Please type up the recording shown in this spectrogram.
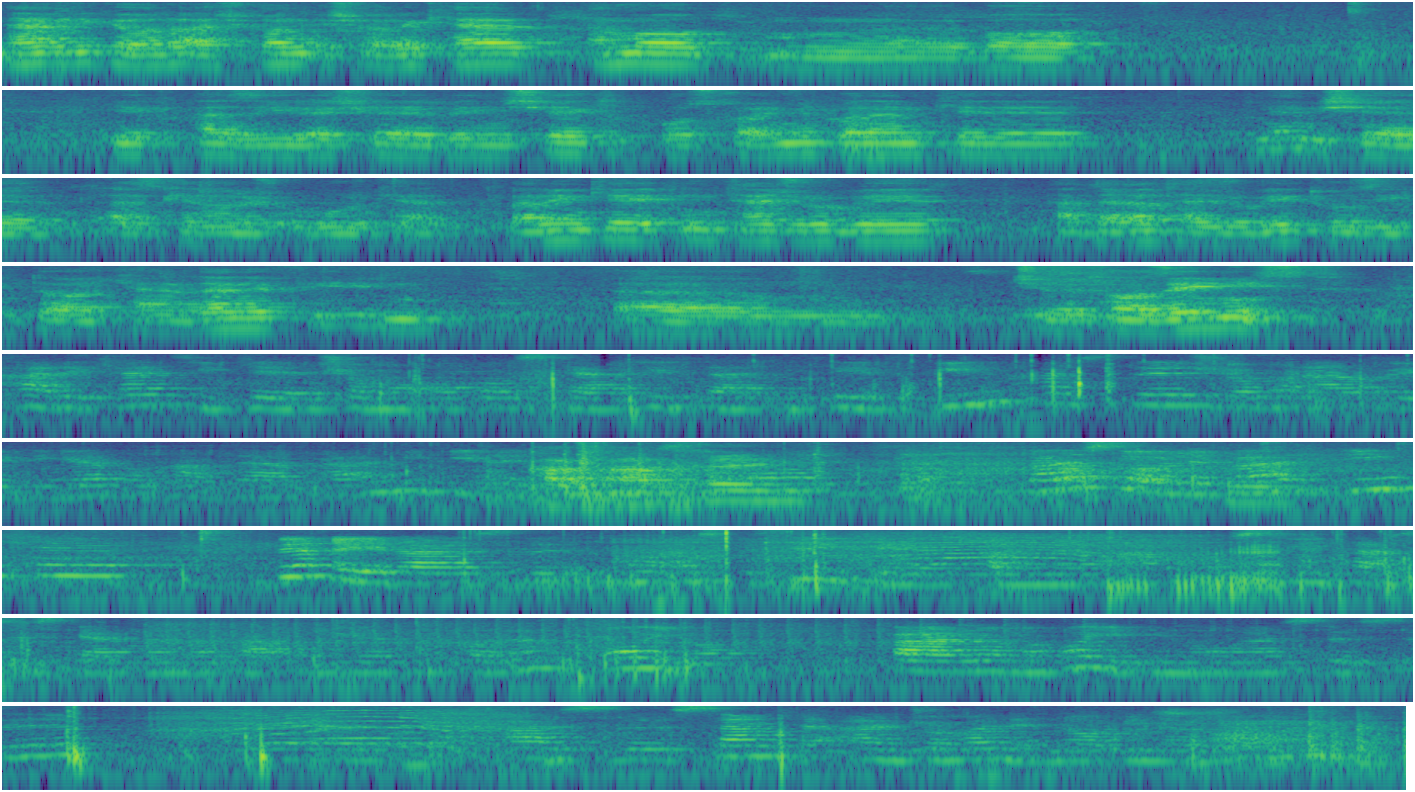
نقدی که حالا اشکان اشاره کرد اما با یک پذیرش به این شکل عذرخواهی می‌کنم که نمیشه از کنارش عبور کرد. برای اینکه این تجربه حداقل تجربه توضیح دار کردن فیلم چیز تازه نیست. حرکتی که شما آغاز کردید در این فیلم هستش یا هنرهای دیگر رو هم در بر می‌گیره. و سال بعد این که به غیر از مؤسسه‌ای که خانم عباسی تأسیس کردن و فعالیت می‌کنن آیا برنامه های این مؤسسه از سمت انجمن نابینایان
